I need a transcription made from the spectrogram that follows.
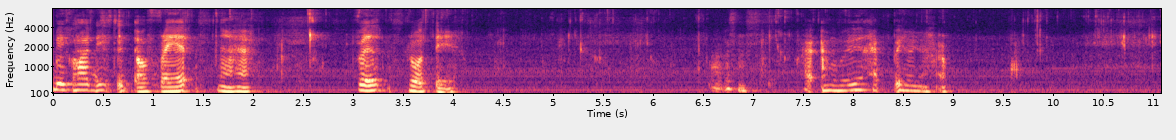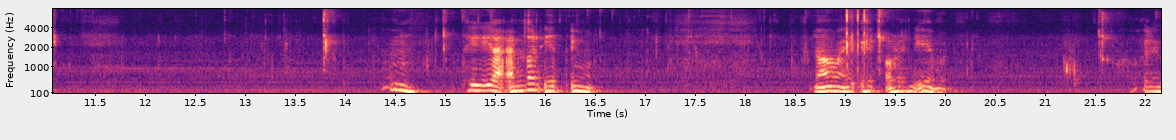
บีคอ this is a fresh นะฮะ fresh roti I'm very happy นะครับ See, yeah, I'm not eating. Now I eat already. but I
